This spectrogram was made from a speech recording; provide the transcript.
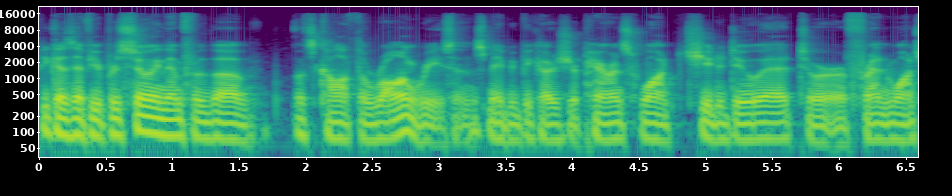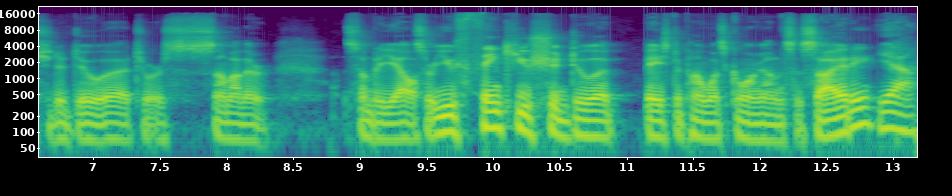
Because if you're pursuing them for the, let's call it the wrong reasons, maybe because your parents want you to do it, or a friend wants you to do it, or some other, somebody else, or you think you should do it based upon what's going on in society. Yeah.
